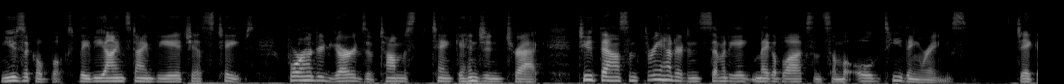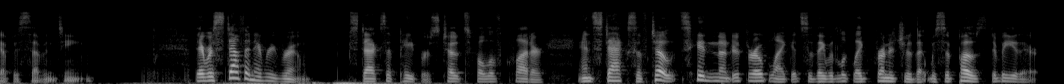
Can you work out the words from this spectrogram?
musical books, Baby Einstein VHS tapes, 400 yards of Thomas the Tank Engine track, 2,378 Mega Bloks, and some old teething rings. Jacob is 17. There was stuff in every room stacks of papers, totes full of clutter, and stacks of totes hidden under throw blankets so they would look like furniture that was supposed to be there.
